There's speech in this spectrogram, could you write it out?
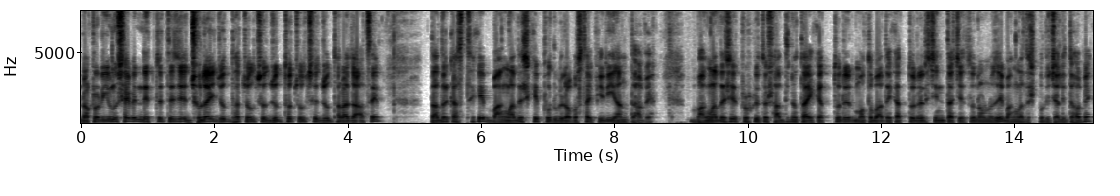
ডক্টর ইউনুস সাহেবের নেতৃত্বে যে ঝুলাই যোদ্ধা চলছে, যুদ্ধ চলছে, যোদ্ধারা যা আছে তাদের কাছ থেকে বাংলাদেশকে পূর্বের অবস্থায় ফিরিয়ে আনতে হবে। বাংলাদেশের প্রকৃত স্বাধীনতা একাত্তরের মতবাদ, একাত্তরের চিন্তা চেতনা অনুযায়ী বাংলাদেশ পরিচালিত হবে।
